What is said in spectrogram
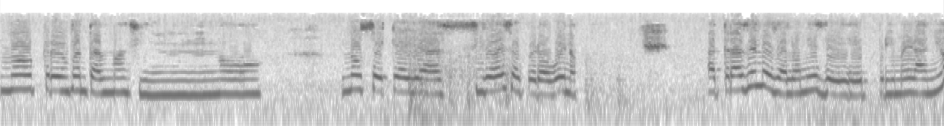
no creo en fantasmas y no, no sé qué haya sido eso, pero bueno, atrás de los salones de primer año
